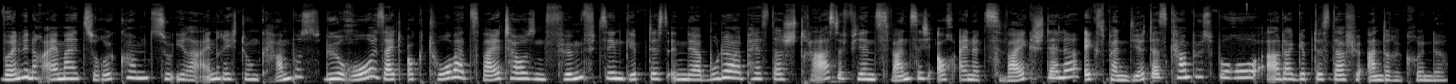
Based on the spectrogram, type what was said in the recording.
Wollen wir noch einmal zurückkommen zu Ihrer Einrichtung Campusbüro? Seit Oktober 2015 gibt es in der Budapester Straße 24 auch eine Zweigstelle. Expandiert das Campusbüro oder gibt es dafür andere Gründe?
